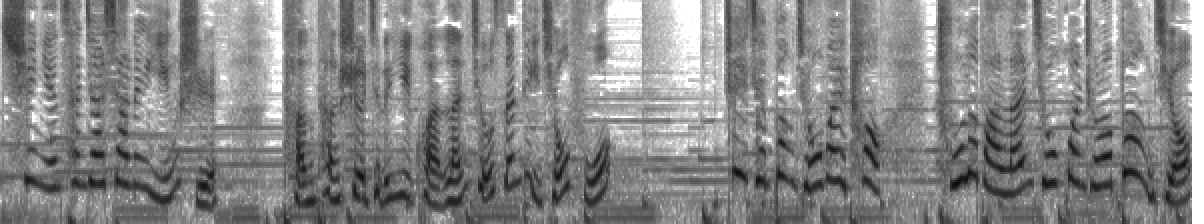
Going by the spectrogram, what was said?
去年参加夏令营时，糖糖设计了一款篮球三 D 球服。这件棒球外套除了把篮球换成了棒球，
